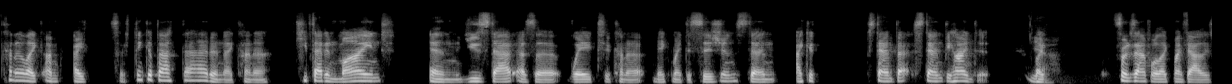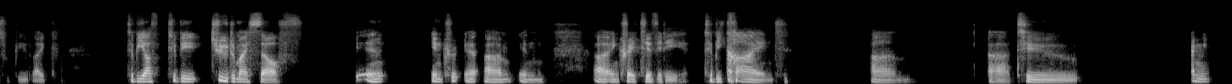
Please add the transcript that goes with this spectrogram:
kind of like I'm I sort of think about that and I kind of keep that in mind and use that as a way to kind of make my decisions, then I could stand back, stand behind it. yeah Like, For example, like my values would be like to be to be true to myself in in uh, um, in uh, in creativity, to be kind, um, uh, to I mean,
